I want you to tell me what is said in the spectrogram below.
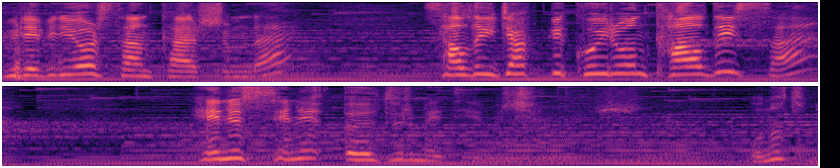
gülebiliyorsan karşımda... ...sallayacak bir kuyruğun kaldıysa... ...henüz seni öldürmediğim içindir. Unutma.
